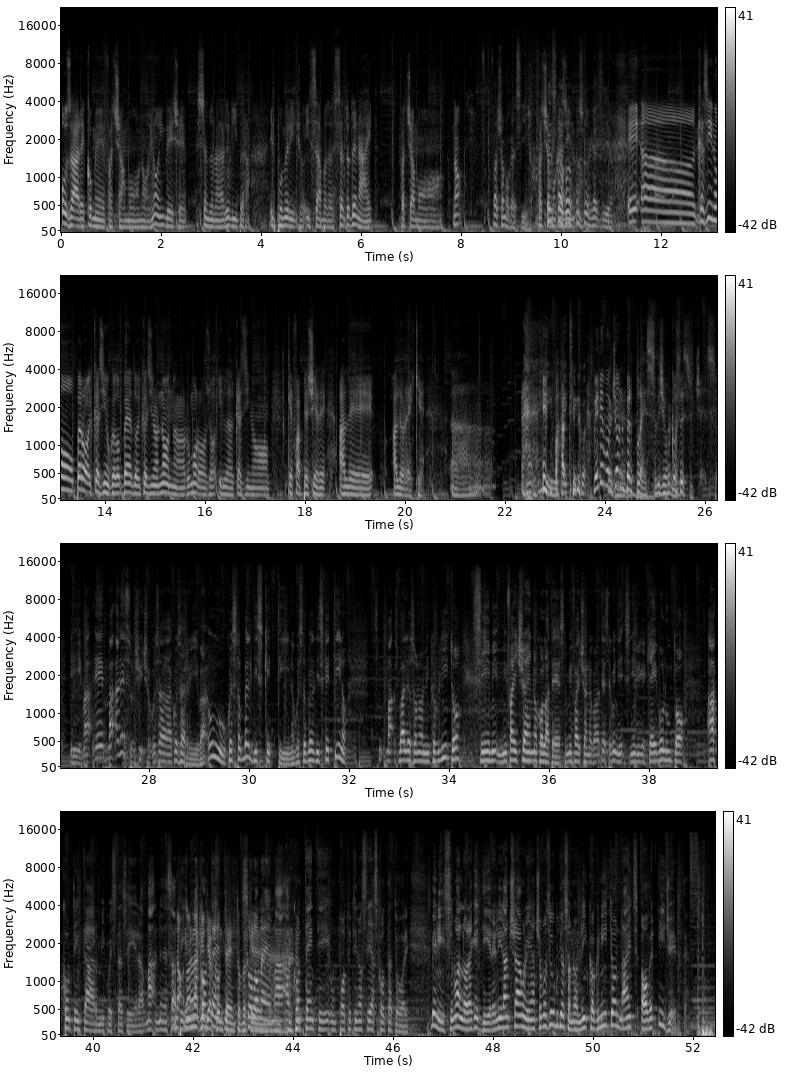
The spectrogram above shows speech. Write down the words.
osare come facciamo noi noi invece essendo una radio libera il pomeriggio il sabato e il Saturday night facciamo no? Facciamo casino. Facciamo casino. Facciamo casino. E uh, casino, però il casino quello bello, il casino non rumoroso, il casino che fa piacere alle, alle orecchie. Uh, sì, Infatti, che- vedevo John perplesso, dicevo cosa è successo? Sì, ma, eh, ma adesso Ciccio cosa, cosa arriva? Uh, questo bel dischettino, questo bel dischettino. Ma sbaglio sono l'incognito? Sì, mi, mi fai cenno con la testa, mi fai cenno con la testa, quindi significa che hai voluto accontentarmi questa sera. Ma eh, sappi No, che non non, è che ti accontento, perché- solo me, ma accontenti un po' tutti i nostri ascoltatori. Benissimo, allora che dire, li lanciamo, li lanciamo subito, sono l'incognito Nights Over Egypt.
